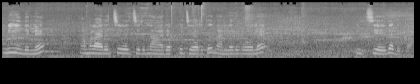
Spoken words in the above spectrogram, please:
ഇനി ഇതിൽ നമ്മൾ അരച്ച് വെച്ചിരുന്ന അരപ്പ് ചേർത്ത് നല്ലതുപോലെ മിക്സ് ചെയ്തെടുക്കാം.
